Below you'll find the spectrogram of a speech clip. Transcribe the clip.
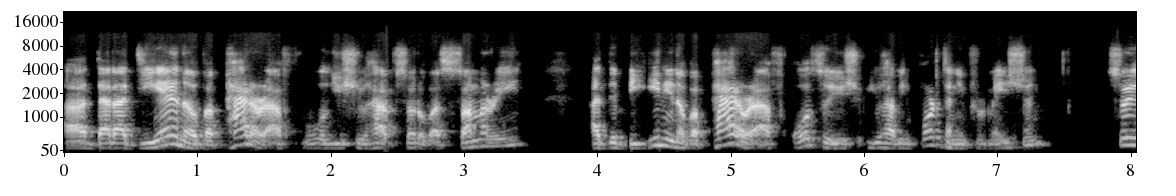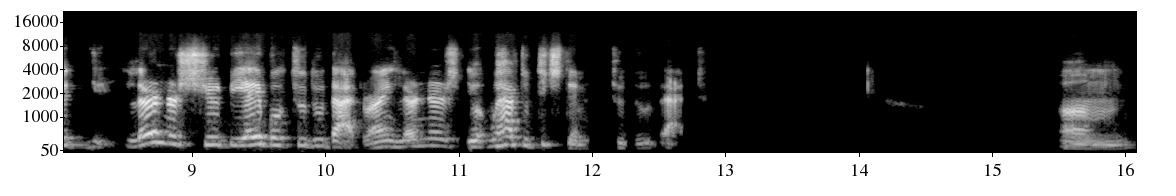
uh, that at the end of a paragraph, well, you should have sort of a summary. At the beginning of a paragraph, also you, should, you have important information. So it, learners should be able to do that, right? Learners, we have to teach them to do that. Um,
